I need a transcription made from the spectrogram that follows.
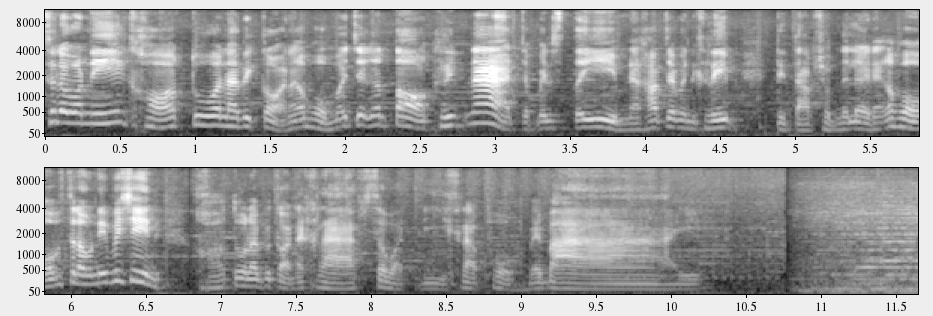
สำหรับวันนี้ขอตัวลาไปก่อนนะครับผมไว้เจอกันต่อคลิปหน้าจะเป็นสตรีมนะครับจะเป็นคลิปติดตามชมได้เลยนะครับผมสำหรับวันนี้พี่ชิน ขอตัวลาไปก่อนนะครับ สวัสดีครับผมบ๊ายบาย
